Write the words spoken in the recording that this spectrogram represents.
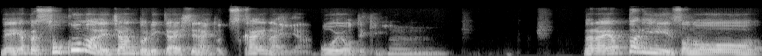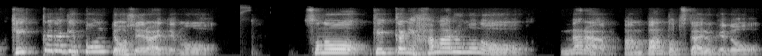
で、やっぱりそこまでちゃんと理解してないと使えないやん、応用的に。うん。だからやっぱり、その、結果だけポンって教えられても、その結果にはまるものならパンパンと使えるけど、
